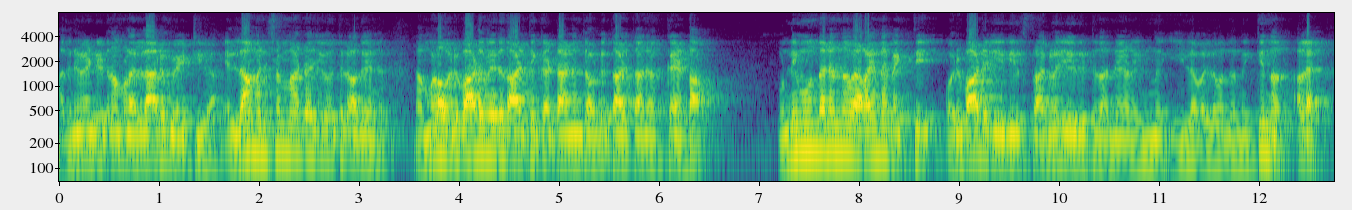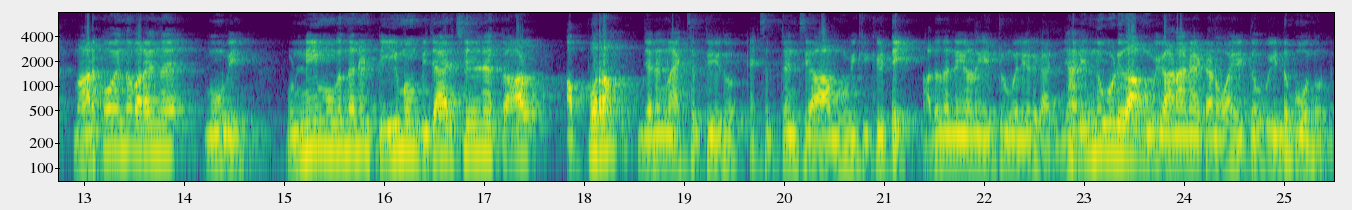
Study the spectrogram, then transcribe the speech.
അതിനു വേണ്ടിയിട്ട് നമ്മൾ എല്ലാവരും വെയിറ്റ് ചെയ്യുക. എല്ലാ മനുഷ്യന്മാരുടെ ജീവിതത്തിലും അത് തന്നെ. നമ്മളെ ഒരുപാട് പേര് താഴ്ത്തിക്കെട്ടാനും ചവിട്ടി താഴ്ത്താനും ഒക്കെ ഉണ്ടാവും. ഉണ്ണിമൂന്തൻ എന്ന് പറയുന്ന വ്യക്തി ഒരുപാട് രീതിയിൽ സ്ട്രഗിൾ ചെയ്തിട്ട് തന്നെയാണ് ഇന്ന് ഈ ലെവലിൽ വന്ന് നിൽക്കുന്നത്. അല്ലെ? മാർക്കോ എന്ന് പറയുന്ന മൂവി ഉണ്ണി മുകുന്ദനും ടീമും വിചാരിച്ചതിനേക്കാൾ അപ്പുറം ജനങ്ങൾ അക്സെപ്റ്റ് ചെയ്തു. അക്സെപ്റ്റൻസ് ആ മൂവിക്ക് കിട്ടി. അത് തന്നെയാണ് ഏറ്റവും വലിയൊരു കാര്യം. ഞാൻ ഇന്ന് കൂടി ആ മൂവി കാണാനായിട്ടാണ് വൈകിട്ട് വീണ്ടും പോകുന്നുണ്ട്.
